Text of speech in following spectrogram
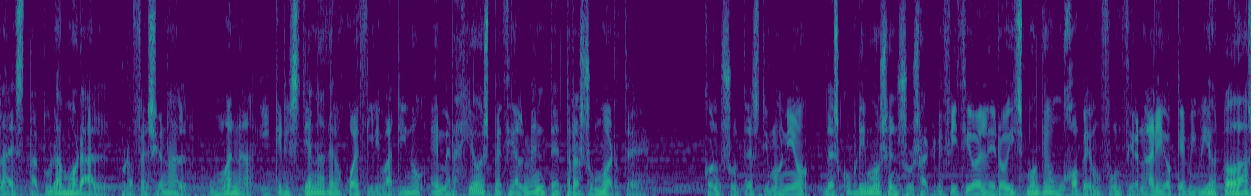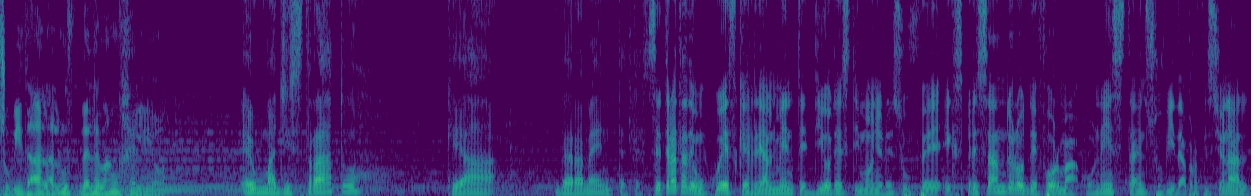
La estatura moral, profesional, humana y cristiana del juez libatino emergió especialmente tras su muerte. Con su testimonio descubrimos en su sacrificio el heroísmo de un joven funcionario que vivió toda su vida a la luz del Evangelio. È un magistrato che ha Se trata de un juez que realmente dio testimonio de su fe expresándolo de forma honesta en su vida profesional.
